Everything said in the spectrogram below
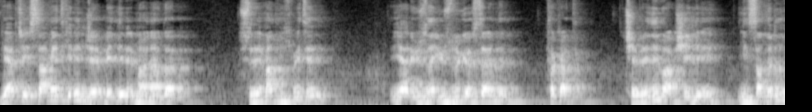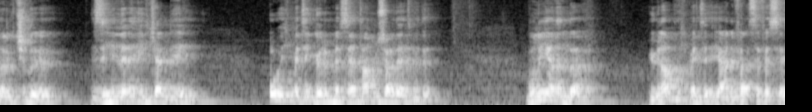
Gerçi İslamiyet gelince belli bir manada Süleyman hikmeti yeryüzüne yüzünü gösterdi. Fakat çevrenin vahşiliği, insanların ırkçılığı, zihinlerin ilkelliği o hikmetin görünmesine tam müsaade etmedi. Bunun yanında Yunan hikmeti yani felsefesi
